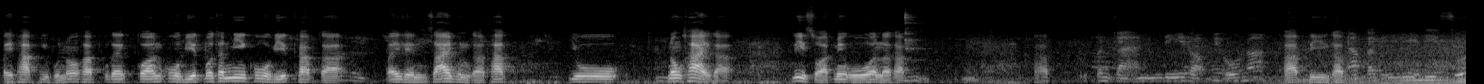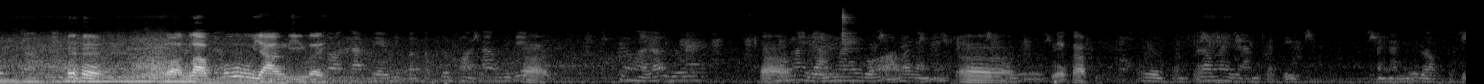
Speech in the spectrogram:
ไปพักอยู่พุ่นเนาะครับแต่ก่อนโควิดบ่ทันมีโควิดครับก็เออไปเล่นซ้ายพุ่นก็พักอยู่หน้องค่ายก็รีสอร์ทแม่โอนั่นแหละครับ ครับเพิ่นก็อันดีดอกไม่โอ้เนาะครับดีครับ แล้วก็ดีดีสุดยอดแม่ต้อนรับโอ้อย่างดีเลย ตอนรับแบบนี้ก็ก็คือฮอดเล่าอยู่เด้ครับเรื่องว่าเราอยู่ครับเรามายามไม่บ่ว่าอย่างนี้เออนี่ครับ เออเรามายามกะติ อันนั้นอยู่ดอกก็สิ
